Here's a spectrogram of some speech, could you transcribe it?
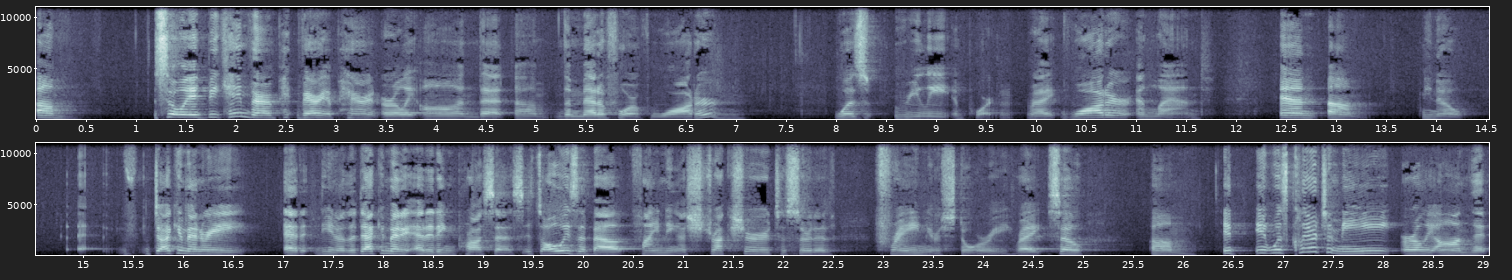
Um, so it became very, very apparent early on that um, the metaphor of water mm-hmm. was really important, right? Water and land, and um, you know, documentary edit, you know, the documentary editing process, it's always about finding a structure to sort of frame your story, right? So um, it, it was clear to me early on that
